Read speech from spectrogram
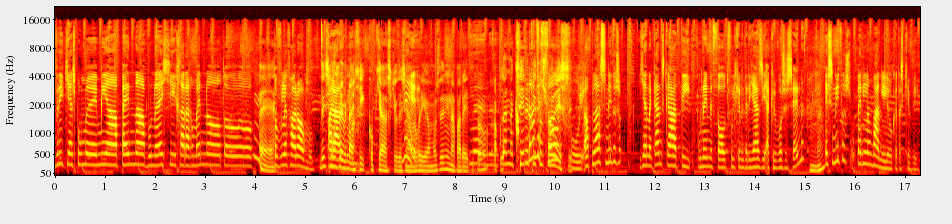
βρήκε ας πούμε, μία πένα που να έχει χαραγμένο το, Ναι. το βλεφαρό μου. Δεν σημαίνει πρέπει παράδειγμα. να έχει κοπιάσει κιόλα για να Ναι. το βρει όμως. Δεν είναι απαραίτητο. Ναι, ναι. Απλά να ξέρει Να ότι είναι θα σου αρέσει. thoughtful. Απλά συνήθως για να κάνεις κάτι που να είναι thoughtful και να ταιριάζει ακριβώς σε σένα, Ναι. ε, συνήθως περιλαμβάνει λίγο κατασκευή.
